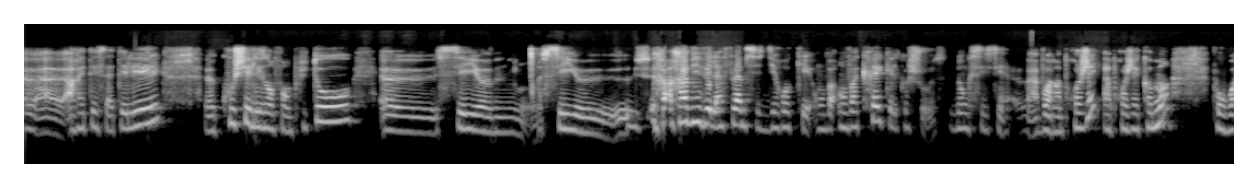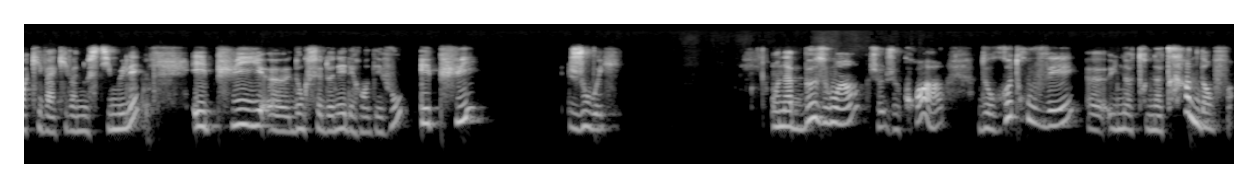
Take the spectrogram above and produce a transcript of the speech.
euh, arrêter sa télé, euh, coucher les enfants plus tôt, c'est raviver la flamme, c'est se dire ok, on va, créer quelque chose. Donc c'est avoir un projet, un projet commun pour voir qui va, qui va nous stimuler. Et puis donc se donner des rendez-vous. Et puis jouer. On a besoin, je, crois, hein, de retrouver notre âme d'enfant.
